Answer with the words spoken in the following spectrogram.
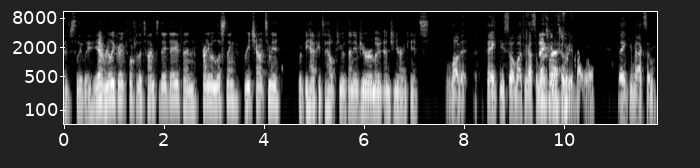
Absolutely. Yeah, really grateful for the time today, Dave. And for anyone listening, reach out to me. Would be happy to help you with any of your remote engineering needs. Love it. Thank you so much. We got some referrals for you, by the way. Thank you, Maxim.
